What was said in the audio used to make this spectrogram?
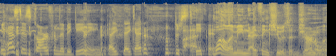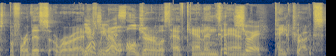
she has this car from the beginning. I like I don't understand. well, I mean, I think she was a journalist before this, Aurora. And Yeah, as we know, was. all journalists have cannons and Sure. tank trucks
